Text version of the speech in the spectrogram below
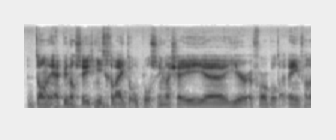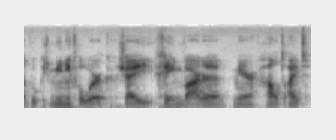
dan heb je nog steeds niet gelijk de oplossing. Als jij eh, hier een voorbeeld uit een van het boek is Meaningful Work. Als jij geen waarde meer haalt uit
